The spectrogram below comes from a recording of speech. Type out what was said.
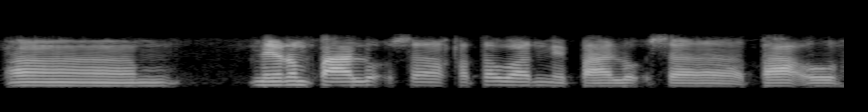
Um, mayroong palo sa katawan, may palo sa tao,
